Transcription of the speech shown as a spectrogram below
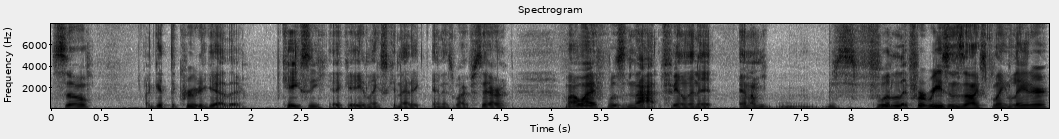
So I get the crew together. Casey, aka Lynx Kinetic, and his wife Sarah. My wife was not feeling it, and I'm for, for reasons I'll explain later.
